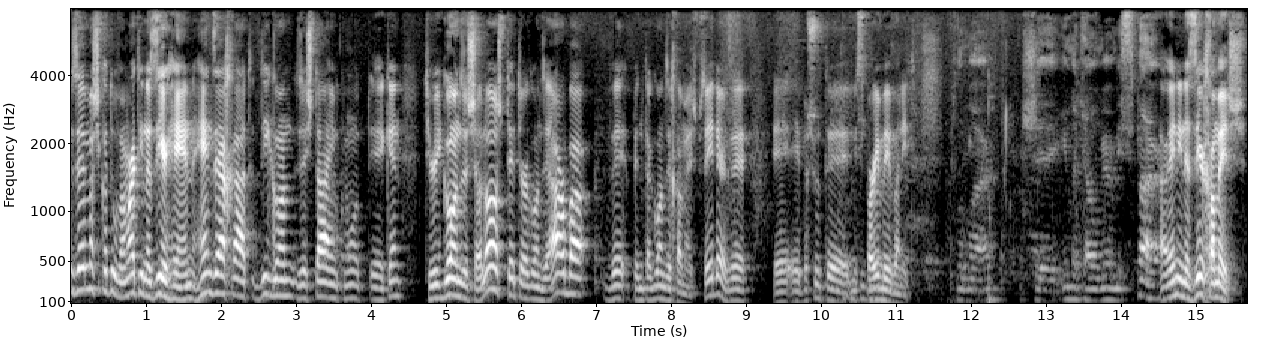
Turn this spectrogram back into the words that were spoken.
זה מה שכתוב, אמרתי נזיר הן, הן זה אחת, דיגון זה שתיים, כמו, אה, כן? טריגון זה שלוש, טטרגון זה ארבע, ופנטגון זה חמש, בסדר? זה אה, אה, פשוט אה, מספרים ביוונית. כלומר, שאם אתה אומר מספר, הרי אני נזיר חמש,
